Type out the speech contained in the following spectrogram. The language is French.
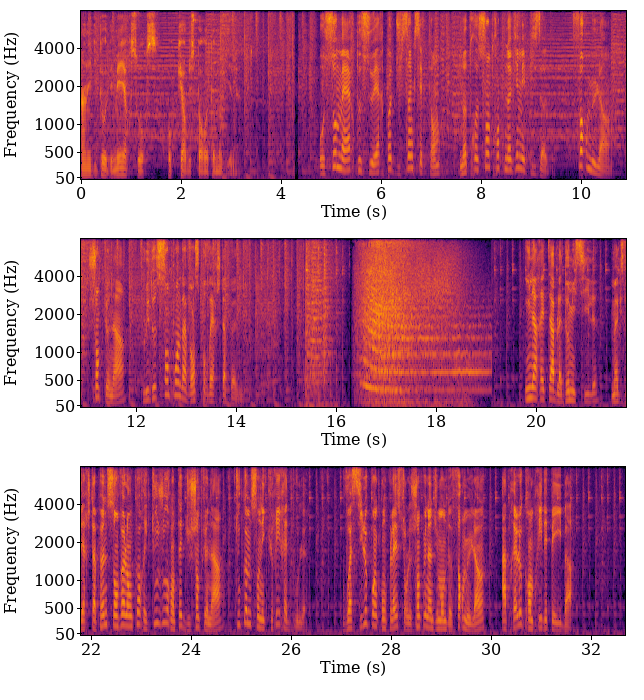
Un édito des meilleures sources au cœur du sport automobile. Au sommaire de ce AirPod du 5 septembre, notre 139e épisode. Formule 1. Championnat, plus de 100 points d'avance pour Verstappen. Inarrêtable à domicile, Max Verstappen s'envole encore et toujours en tête du championnat, tout comme son écurie Red Bull. Voici le point complet sur le championnat du monde de Formule 1 après le Grand Prix des Pays-Bas.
